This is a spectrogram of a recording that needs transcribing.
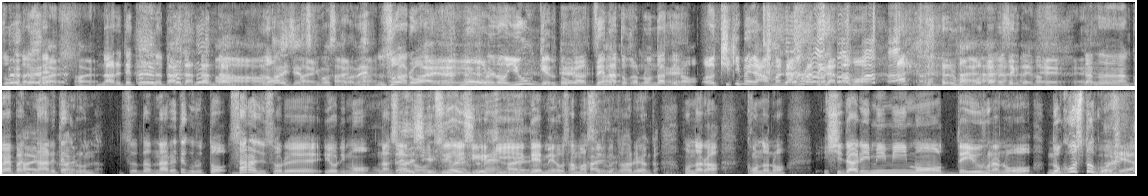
同じで、慣れてくるんだだんだんだんだんの。体勢つきますからね。そうやろ、もう俺のユンケルとかええ。ゼナとか飲んだっての、効き目があんまなくなってきたんだ。もうあれ誰もこう試してきたよの、だんだんだんだんこうやっぱりはい。慣れてくるんだ、それだ慣れてくるとさらにそれよりもなんかあの強い刺激で目を覚ますということになるやんか、ほんなら今度の左耳もっていうふうなのを残しとくわけや、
